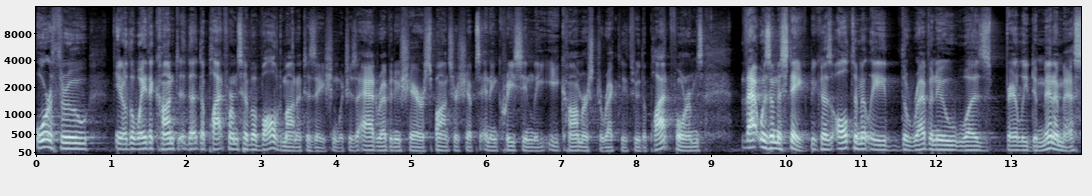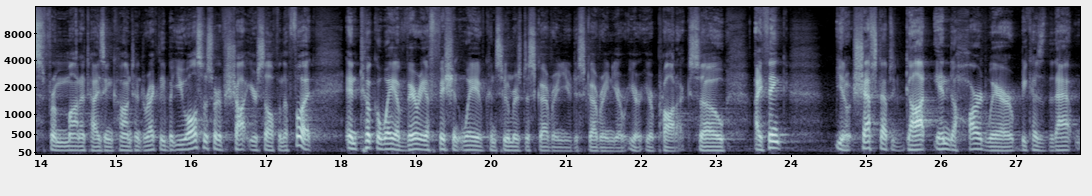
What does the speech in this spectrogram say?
or through you know the way the, the, the platforms have evolved monetization, which is ad revenue share, sponsorships, and increasingly e-commerce directly through the platforms that was a mistake because ultimately the revenue was fairly de minimis from monetizing content directly, but you also sort of shot yourself in the foot and took away a very efficient way of consumers discovering you, discovering your, your, your product. So I think you know, ChefSteps got into hardware because that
